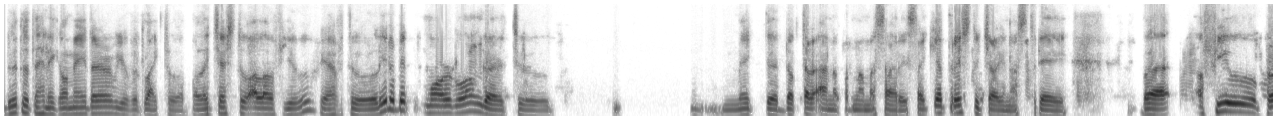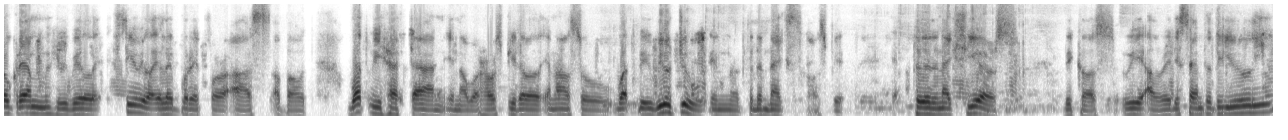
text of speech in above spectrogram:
Due to technical matter, we would like to apologize to all of you. We have to a little bit more longer to make the Dr. Anna Purnamasari psychiatrist to join us today. But a few program he will she will elaborate for us about what we have done in our hospital and also what we will do in to the next hospital to the next years because we already sent to Yuli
